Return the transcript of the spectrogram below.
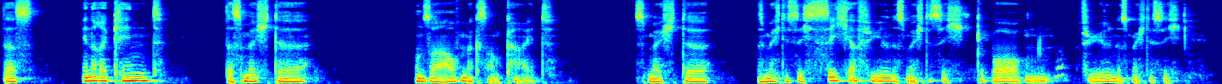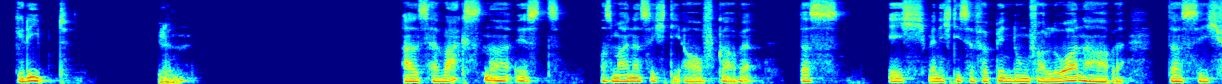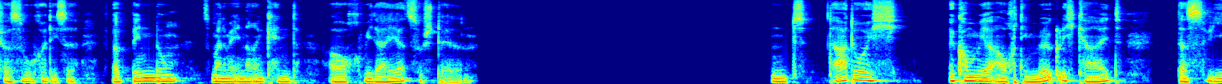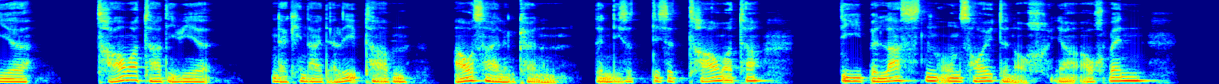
das innere Kind, das möchte unsere Aufmerksamkeit. Es möchte es möchte sich sicher fühlen, es möchte sich geborgen fühlen, es möchte sich geliebt fühlen. als Erwachsener ist aus meiner Sicht die Aufgabe, dass ich, wenn ich diese Verbindung verloren habe, dass ich versuche, diese Verbindung zu meinem inneren Kind auch wiederherzustellen. Und dadurch bekommen wir auch die Möglichkeit, dass wir Traumata, die wir in der Kindheit erlebt haben, ausheilen können. Denn diese, diese Traumata, die belasten uns heute noch, ja, auch wenn,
